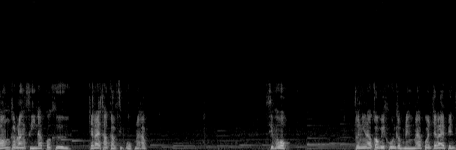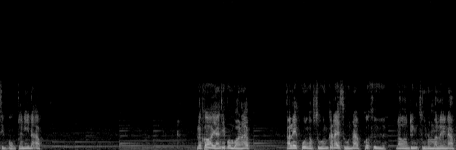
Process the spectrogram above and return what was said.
องกำลังสี่นับก็คือจะได้เท่ากับสิบหกนะครับสิบหกตัวนี้เราก็ไปคูณกับหนึ่งนะครับ ก็จะได้เป็นสิบหกตัวนี้นะครับ แล้วก็อย่างที่ผมบอกนะครับ อะไรคูณกับศูนย์ก็ได้ศูนย์นะครับ ก็คือเราดึงศูนย์ลงมาเลยนะครับ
